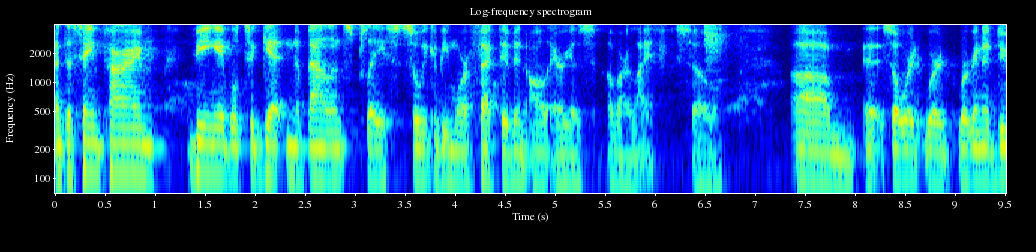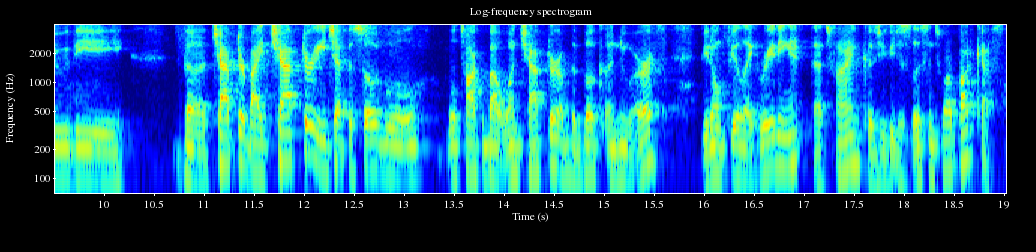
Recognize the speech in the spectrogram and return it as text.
at the same time being able to get in a balanced place so we can be more effective in all areas of our life. So um so we're we're we're going to do the the chapter by chapter. Each episode will we'll talk about one chapter of the book a new earth. If you don't feel like reading it that's fine because you can just listen to our podcast.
